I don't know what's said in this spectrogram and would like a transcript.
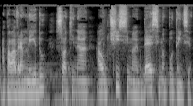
a palavra medo, só que na altíssima décima potência,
